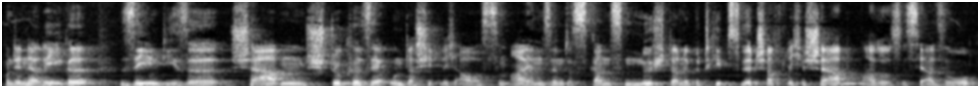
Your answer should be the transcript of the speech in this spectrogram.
Und in der Regel sehen diese Scherbenstücke sehr unterschiedlich aus. Zum einen sind es ganz nüchterne betriebswirtschaftliche Scherben. Also es ist ja so,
